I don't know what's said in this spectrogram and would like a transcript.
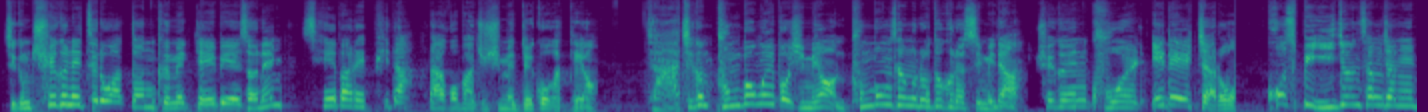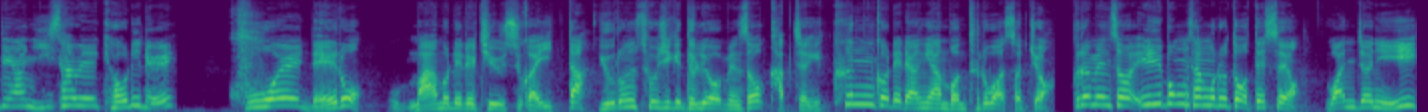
지금 최근에 들어왔던 금액 대비해서는 세 발의 피다라고 봐주시면 될 것 같아요. 자, 지금 분봉을 보시면 분봉상으로도 그렇습니다. 최근 9월 1일자로 코스피 이전 상장에 대한 이사회 결의를 9월 내로 마무리를 지을 수가 있다. 이런 소식이 들려오면서 갑자기 큰 거래량이 한번 들어왔었죠. 그러면서 일봉상으로도 어땠어요? 완전히 이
